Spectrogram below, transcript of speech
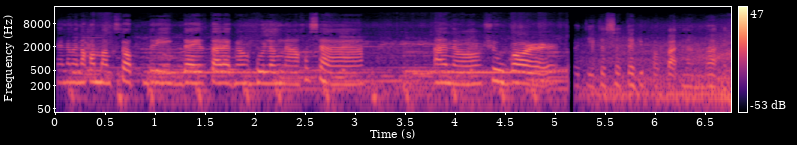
Na naman ako mag soft drink dahil talagang kulang na ako sa ano, sugar. Dito sa tagipapa ng bahay.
